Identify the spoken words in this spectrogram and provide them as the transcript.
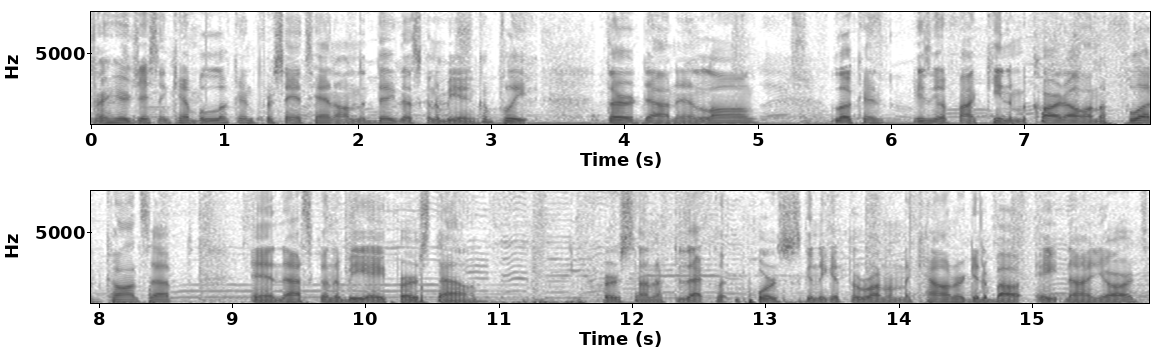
Right here, Jason Campbell looking for Santana on the dig. That's going to be incomplete third down and long. Looking, he's going to find Keenan McCardell on the flood concept, and that's going to be a first down. First down. After that, Clinton Portis is going to get the run on the counter, get about eight, nine yards.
